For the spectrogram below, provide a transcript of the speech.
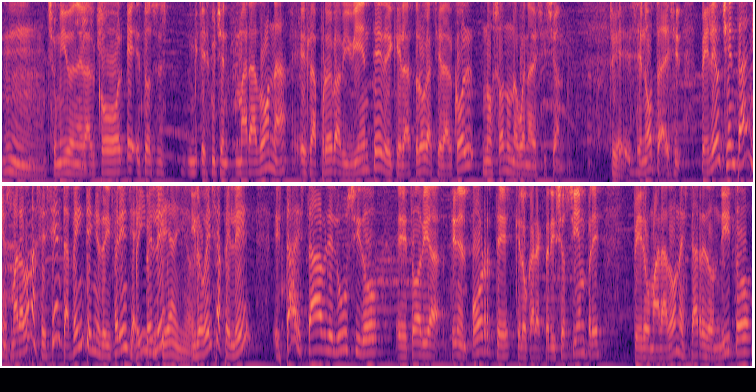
Mm, sumido en el alcohol. Eh, entonces, escuchen, Maradona es la prueba viviente de que las drogas y el alcohol no son una buena decisión. Sí. Eh, se nota, es decir, Pelé 80 años, Maradona 60, 20 años de diferencia. Y 20 Pelé, años. Y lo ves a Pelé, está estable, lúcido, eh, todavía tiene el porte que lo caracterizó siempre, pero Maradona está redondito,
